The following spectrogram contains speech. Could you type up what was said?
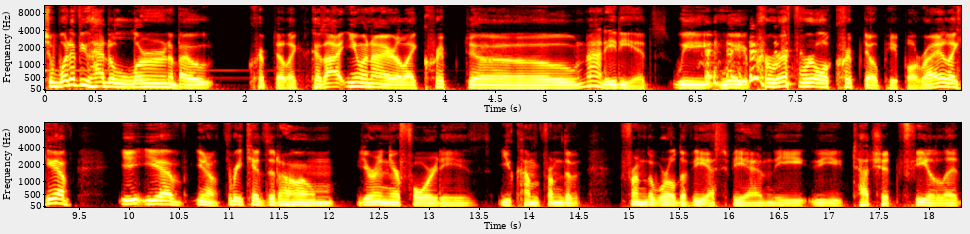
So, what have you had to learn about crypto? Like, because I, you and I are like crypto, not idiots. We we peripheral crypto people, right? Like, you have you, you have you know three kids at home. You're in your forties. You come from the from the world of ESPN. The the touch it, feel it,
